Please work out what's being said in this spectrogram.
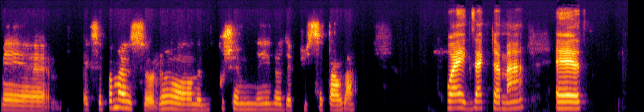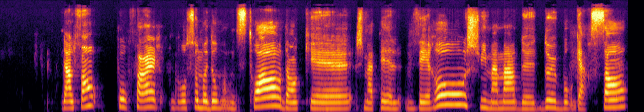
Mais euh, c'est pas mal ça. On a beaucoup cheminé là, depuis ce temps-là. Oui, exactement. Euh, dans le fond, pour faire grosso modo mon histoire, donc euh, je m'appelle Véro, je suis maman de deux beaux garçons.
